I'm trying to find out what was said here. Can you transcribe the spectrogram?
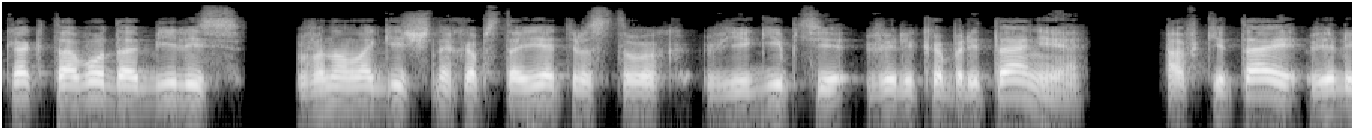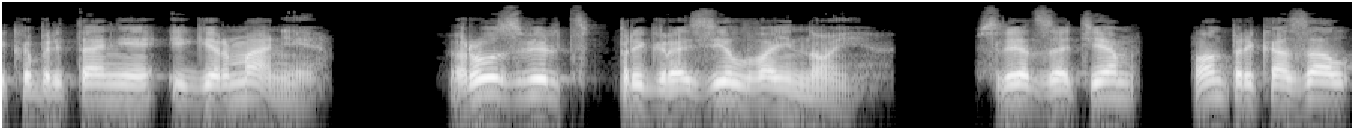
как того добились в аналогичных обстоятельствах в Египте Великобритания, а в Китае Великобритания и Германия. Рузвельт пригрозил войной. Вслед за тем он приказал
